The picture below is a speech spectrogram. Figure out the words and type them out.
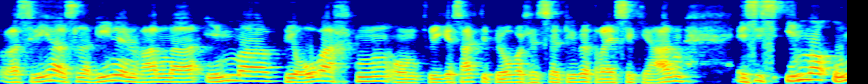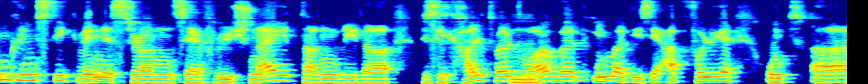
was wir als Lawinenwarner immer beobachten und wie gesagt, ich beobachte es seit über 30 Jahren, es ist immer ungünstig, wenn es schon sehr früh schneit, dann wieder ein bisschen kalt wird, mhm. warm wird, immer diese Abfolge und äh,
